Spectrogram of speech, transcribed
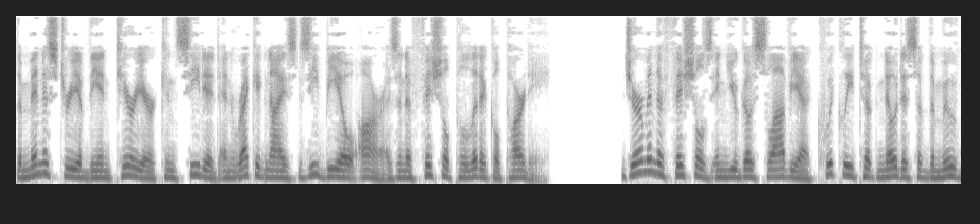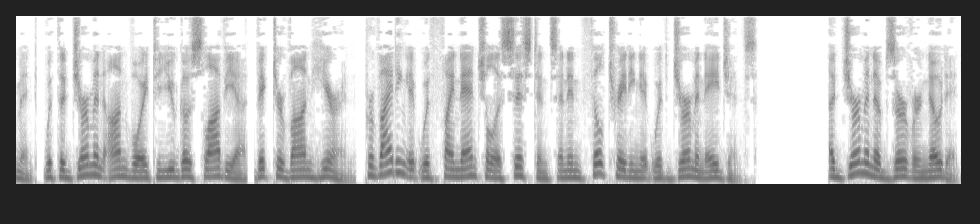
the Ministry of the Interior conceded and recognized ZBOR as an official political party. German officials in Yugoslavia quickly took notice of the movement, with the German envoy to Yugoslavia, Victor von Heeren, providing it with financial assistance and infiltrating it with German agents. A German observer noted,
